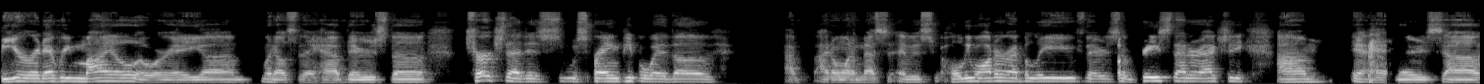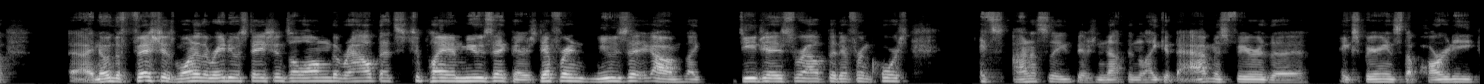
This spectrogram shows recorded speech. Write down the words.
beer at every mile or a um, what else do they have there's the church that is spraying people with uh I, I don't want to mess it was holy water i believe there's a priests that are actually um yeah there's uh I know the fish is one of the radio stations along the route that's to playing music. There's different music, um, like DJs throughout the different course. It's honestly, there's nothing like it. The atmosphere, the experience, the party.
